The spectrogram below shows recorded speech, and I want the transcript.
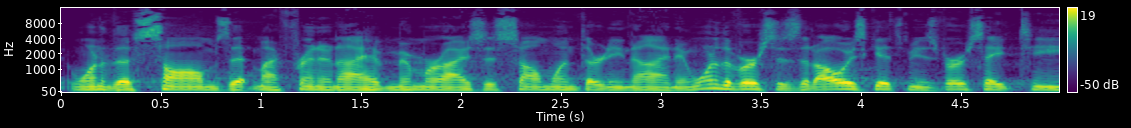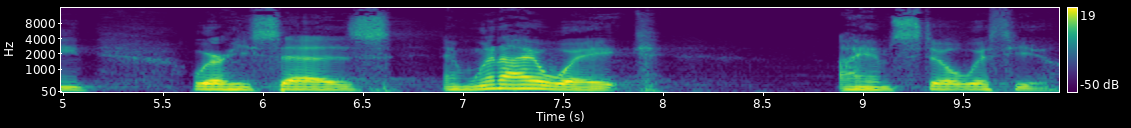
one of the Psalms that my friend and I have memorized is Psalm 139. And one of the verses that always gets me is verse 18, where he says, and when I awake, I am still with you.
